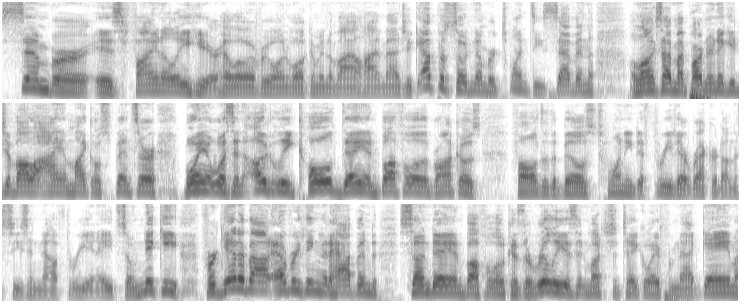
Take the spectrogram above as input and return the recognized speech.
Cimber is finally here. Hello, everyone. Welcome into Mile High Magic, episode number 27. Alongside my partner, Nicki Jhabvala, I am Michael Spencer. Boy, it was an ugly, cold day in Buffalo. The Broncos fall to the Bills 20 to 3. Their record on the season now 3 and 8. So, Nicki, forget about everything that happened Sunday in Buffalo because there really isn't much to take away from that game.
